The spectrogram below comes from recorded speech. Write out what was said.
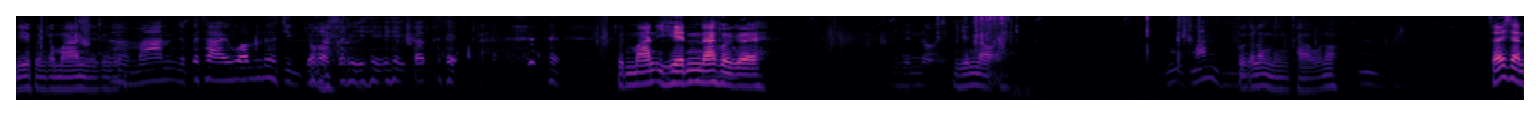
นี่เพิ่นก็มานเลยทุกเอคอนมานอย่าไปถ่ายหัว่ามันเด้อจิ้งจอกก็ดีก็แต่เพิ่นมานอีเห็นนะเพิ่นก็เลยเห็นหน่อย อีเห็นหน่อยลูกมันเพิ่นกำลังหนึ่งเขาเนาะอืมใช้สัน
